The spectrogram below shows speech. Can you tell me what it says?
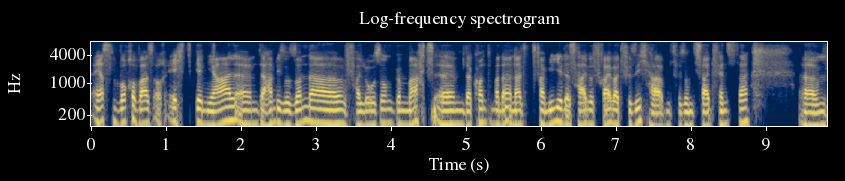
ersten Woche war es auch echt genial. Ähm, da haben die so Sonderverlosungen gemacht. Ähm, da konnte man dann als Familie das halbe Freibad für sich haben, für so ein Zeitfenster. Ähm,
